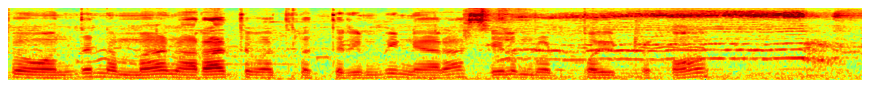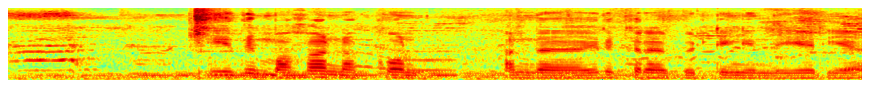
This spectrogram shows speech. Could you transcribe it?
இப்போ வந்து நம்ம நராத்திவத்தில் திரும்பி நேராக சீலம் ரோட் போயிட்டுருக்கோம். இது மகா நக்கோன். அந்த இருக்கிற பில்டிங் இந்த ஏரியா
